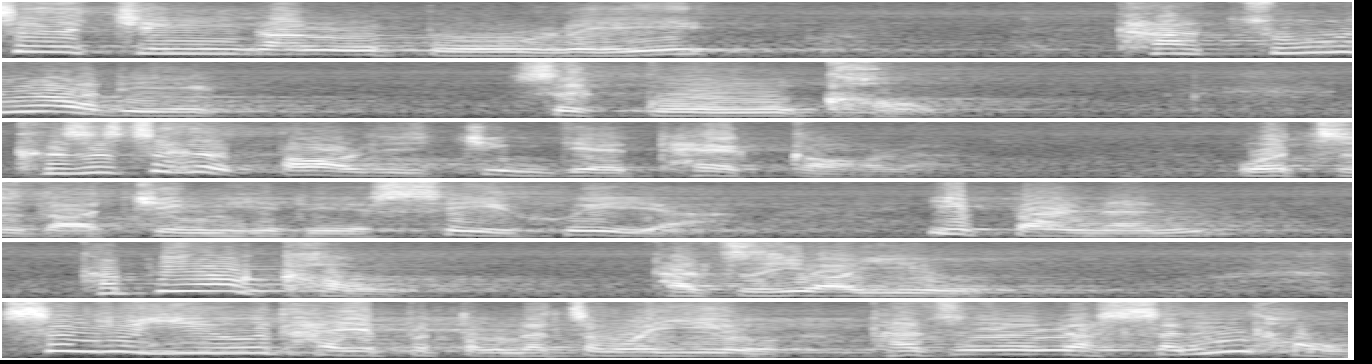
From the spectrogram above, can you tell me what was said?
这个金刚不离，它主要的是观空。可是这个道理境界太高了。我知道今天的社会呀，一般人他不要空，他只要有，甚至有他也不懂得怎么有，他只要要神通，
